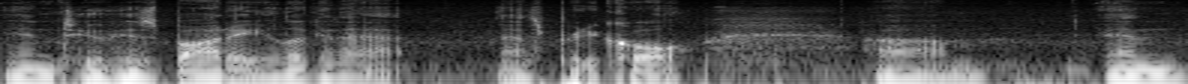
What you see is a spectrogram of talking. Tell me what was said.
into his body. Look at that. That's pretty cool. Um, and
